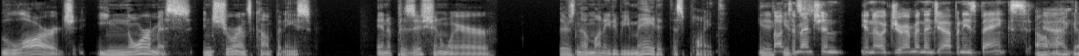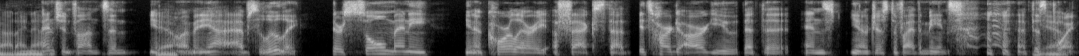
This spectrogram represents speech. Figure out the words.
large enormous insurance companies in a position where there's no money to be made at this point not gets, to mention, you know, German and Japanese banks. Oh my God, I know. Pension funds, and you yeah. know, I mean, yeah, absolutely. There's so many, you know, corollary effects that it's hard to argue that the ends, you know, justify the means at this yeah. point.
